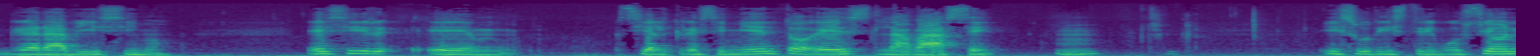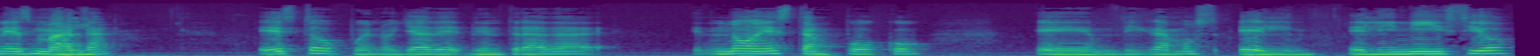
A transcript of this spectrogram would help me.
gravísimo. Es decir, em, si el crecimiento es la base y su distribución es mala, esto, bueno, ya de entrada no es tampoco eh, digamos, el, el, inicio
